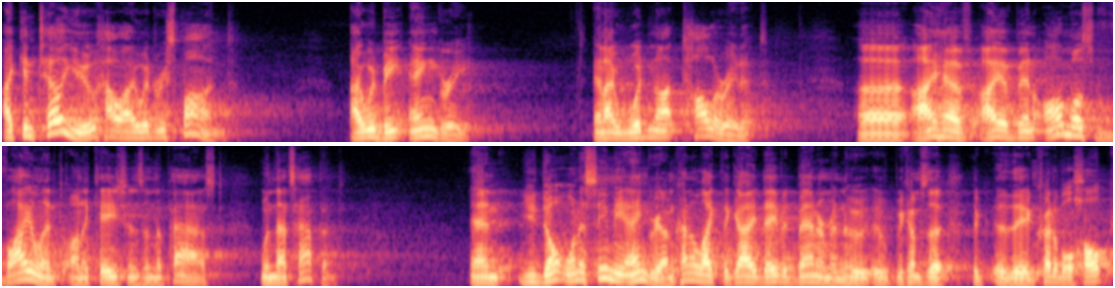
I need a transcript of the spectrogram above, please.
I can tell you how I would respond. I would be angry and I would not tolerate it. Uh, I, have, I have been almost violent on occasions in the past when that's happened. And you don't want to see me angry. I'm kind of like the guy, David Bannerman, who, who becomes the, the, the, Incredible Hulk,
